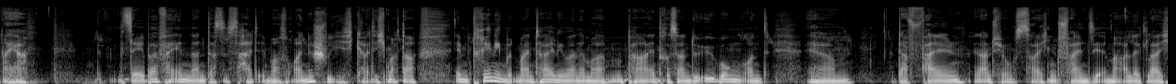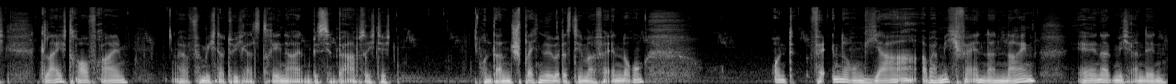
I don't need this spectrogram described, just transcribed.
naja, selber verändern, das ist halt immer so eine Schwierigkeit. Ich mache da im Training mit meinen Teilnehmern immer ein paar interessante Übungen und ähm, da fallen, in Anführungszeichen, fallen sie immer alle gleich, gleich drauf rein. Äh, für mich natürlich als Trainer ein bisschen beabsichtigt. Und dann sprechen wir über das Thema Veränderung. Und Veränderung ja, aber mich verändern nein, erinnert mich an den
